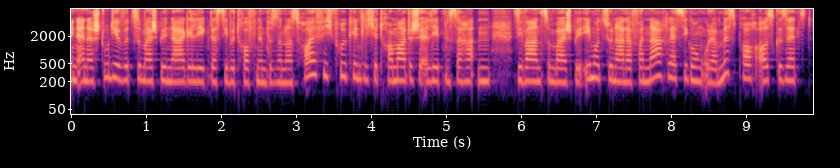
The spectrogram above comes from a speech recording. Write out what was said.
In einer Studie wird zum Beispiel nahegelegt, dass die Betroffenen besonders häufig frühkindliche traumatische Erlebnisse hatten. Sie waren zum Beispiel emotionaler Vernachlässigung oder Missbrauch ausgesetzt.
